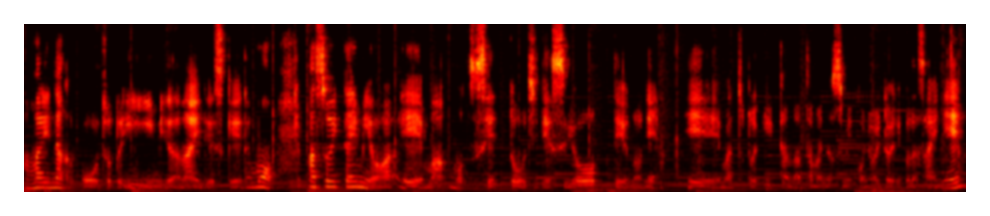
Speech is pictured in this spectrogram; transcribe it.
あまりなんかこう、ちょっといい意味ではないですけれども、まあ、そういった意味は、えー、まあ、持つ窃盗時ですよっていうのをね、えー、まあ、ちょっとあの頭の隅っこに置いといてくださいね。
